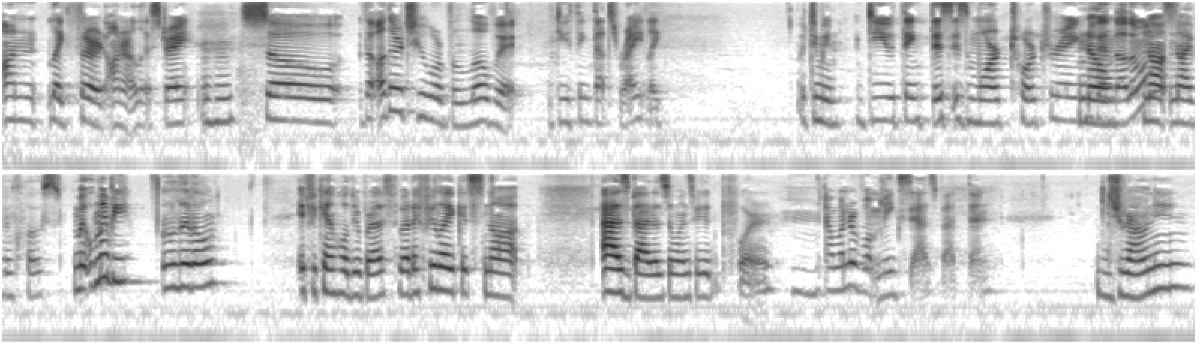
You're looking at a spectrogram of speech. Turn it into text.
on like third on our list, right? Mm-hmm. So the other two are below it do you think that's right? Like, what do you mean? Do you think this is more torturing no, than the other ones? not not even close. Maybe a little, if you can't hold your breath. But I feel like it's not as bad as the ones we did before. Hmm. I wonder what makes it as bad then. Drowning.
